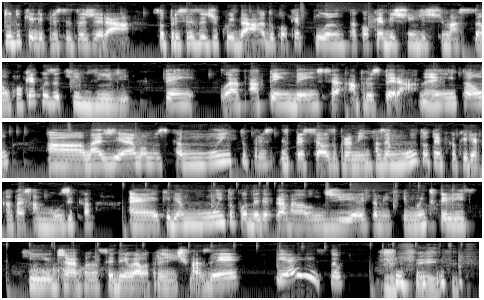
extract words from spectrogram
tudo que ele precisa gerar, só precisa de cuidado. Qualquer planta, qualquer bichinho de estimação, qualquer coisa que vive tem a, a tendência a prosperar, né? Então, a Magia é uma música muito pre preciosa para mim. Fazia muito tempo que eu queria cantar essa música. É, queria muito poder gravar ela um dia. E também fiquei muito feliz que o Javan cedeu ela pra gente fazer. E é isso. Perfeito.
